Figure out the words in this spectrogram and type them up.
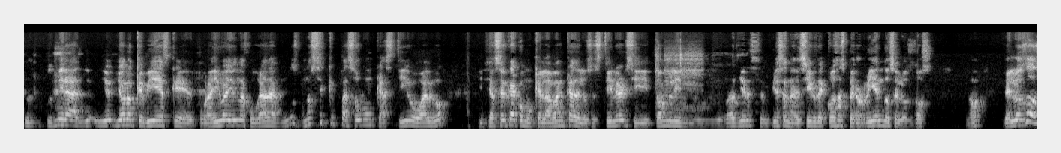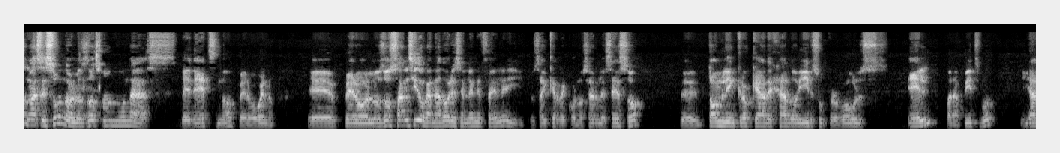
Pues, pues mira, yo, yo- yo lo que vi es que por ahí hay una jugada, no, no sé qué pasó, hubo un castigo o algo, y se acerca como que la banca de los Steelers y Tomlin y Rodgers empiezan a decir de cosas, pero riéndose los dos, ¿no? De los dos más es uno, los dos son unas vedettes, ¿no? Pero bueno, eh, pero los dos han sido ganadores en la NFL y pues hay que reconocerles eso. Eh, Tomlin creo que ha dejado ir Super Bowls él para Pittsburgh y ha,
